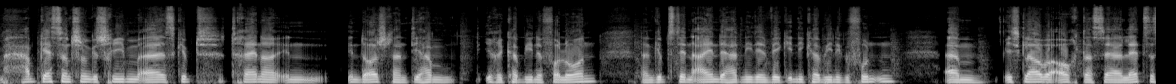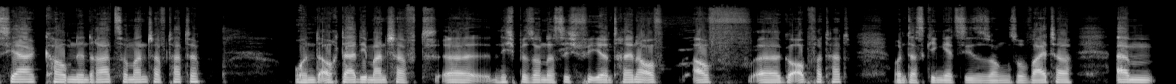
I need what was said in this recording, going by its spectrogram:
habe gestern schon geschrieben, äh, es gibt Trainer in in Deutschland, die haben ihre Kabine verloren. Dann gibt's den einen, der hat nie den Weg in die Kabine gefunden. Ähm, ich glaube auch, dass er letztes Jahr kaum einen Draht zur Mannschaft hatte und auch da die Mannschaft äh, nicht besonders sich für ihren Trainer auf, auf äh, geopfert hat. Und das ging jetzt die Saison so weiter. Ähm,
